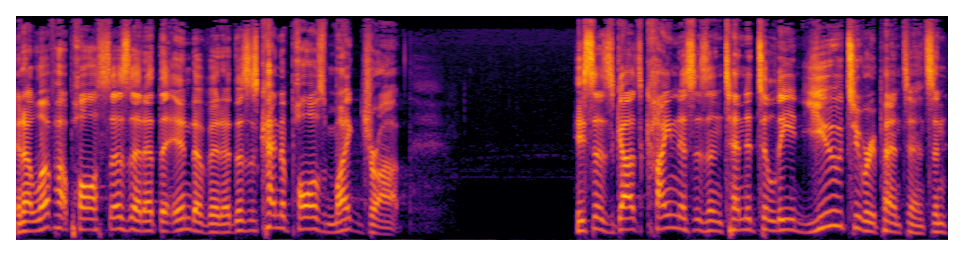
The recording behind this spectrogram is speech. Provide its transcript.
And I love how Paul says that at the end of it. This is kind of Paul's mic drop. He says God's kindness is intended to lead you to repentance and,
